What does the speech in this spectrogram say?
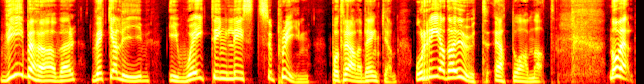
Vi behöver väcka liv i Waiting List Supreme på tränarbänken och reda ut ett och annat. Nåväl,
